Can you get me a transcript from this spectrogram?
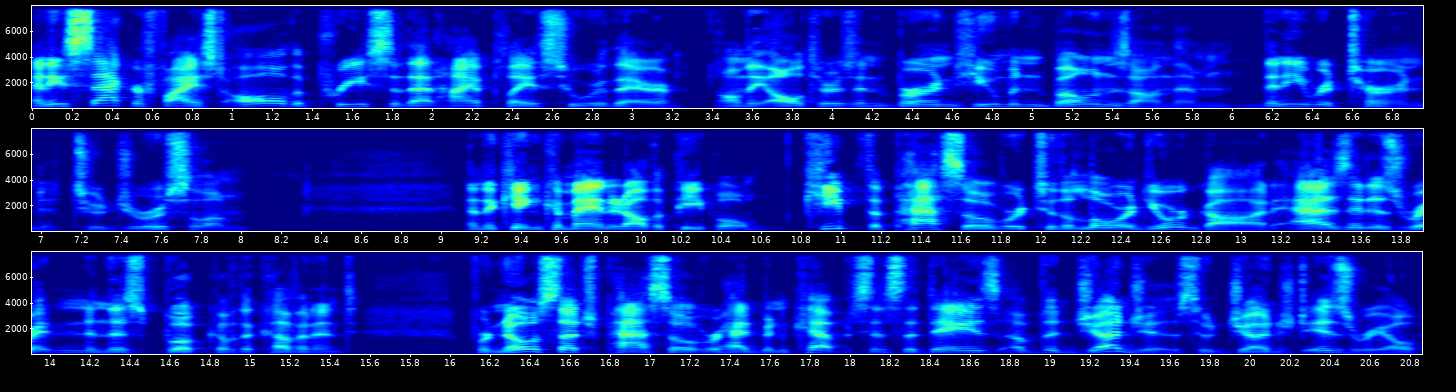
And he sacrificed all the priests of that high place who were there on the altars, and burned human bones on them. Then he returned to Jerusalem. And the king commanded all the people, Keep the Passover to the Lord your God, as it is written in this book of the covenant for no such Passover had been kept since the days of the judges who judged Israel,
